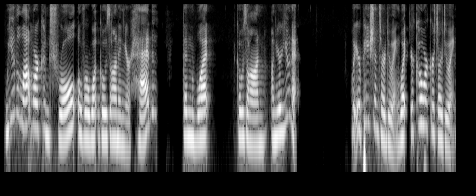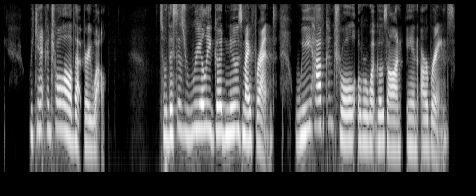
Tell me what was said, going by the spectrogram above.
we have a lot more control over what goes on in your head than what goes on on your unit. What your patients are doing, what your coworkers are doing. We can't control all of that very well. So, this is really good news, my friend. We have control over what goes on in our brains.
